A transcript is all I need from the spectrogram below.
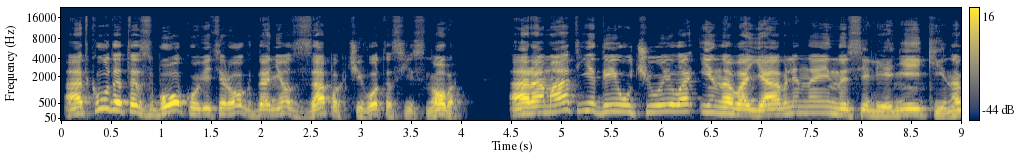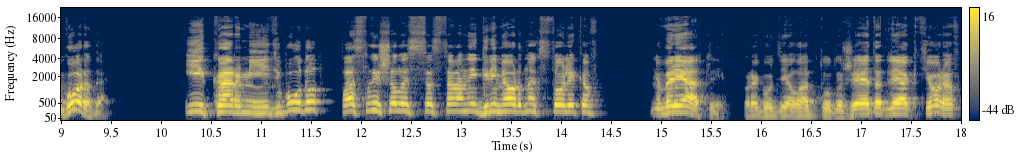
Откуда-то сбоку ветерок донес запах чего-то съестного. Аромат еды учуяло и новоявленное население киногорода. «И кормить будут?» – послышалось со стороны гримерных столиков. «Вряд ли», – прогудел оттуда же, – «это для актеров.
